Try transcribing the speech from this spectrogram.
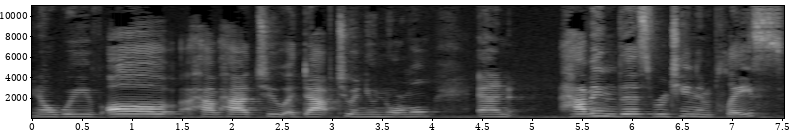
you know we've all have had to adapt to a new normal. And having this routine in place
